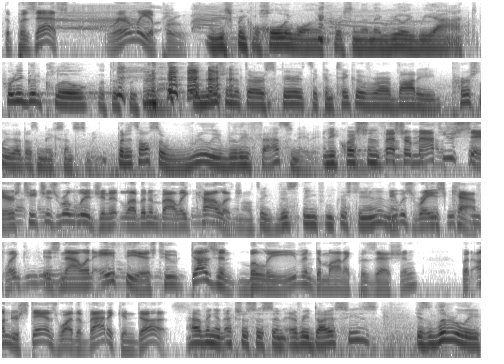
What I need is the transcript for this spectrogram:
The possessed rarely approve. When you sprinkle holy water on a person, then they really react. Pretty good clue that this was demonic. the notion that there are spirits that can take over our body, personally, that doesn't make sense to me. But it's also really, really fascinating. Any questions? Professor on how to Matthew start Sayers that? teaches religion at Lebanon Valley College. And I'll take this thing from Christianity. He was raised this thing from Catholic, is now an atheist who doesn't believe in demonic possession, but understands why the Vatican does. Having an exorcist in every diocese is literally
